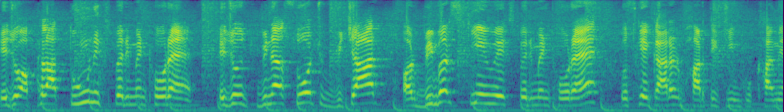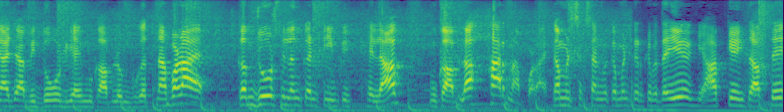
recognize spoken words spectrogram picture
ये जो अफलातून एक्सपेरिमेंट हो रहे हैं, ये जो बिना सोच, विचार और विमर्श किए हुए एक्सपेरिमेंट हो रहे हैं, उसके कारण भारतीय टीम को खामियाजा अभी दो ओडीआई मुकाबलों में भुगतना पड़ा है। कमज़ोर श्रीलंकन टीम के खिलाफ मुकाबला हारना पड़ा है। कमेंट सेक्शन में कमेंट करके बताइएगा कि आपके हिसाब से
